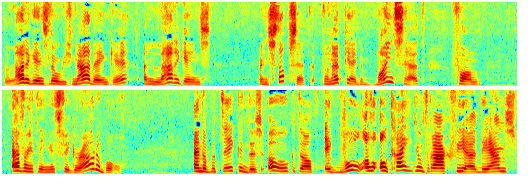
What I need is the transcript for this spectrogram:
laat ik eens logisch nadenken en laat ik eens een stap zetten. Dan heb jij de mindset van everything is figure outable. En dat betekent dus ook dat ik bijvoorbeeld, al, krijg ik een vraag via DM's.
